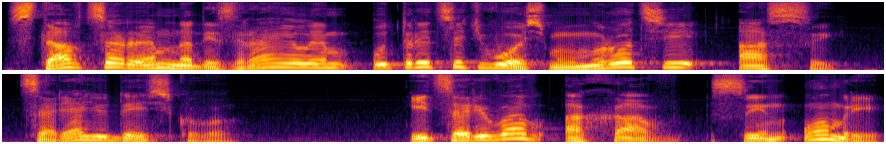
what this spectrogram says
став царем над Ізраїлем у 38-му році Аси, царя юдейського. І царював Ахав, син Омрі,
